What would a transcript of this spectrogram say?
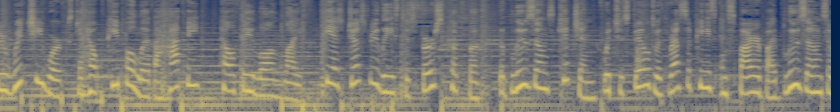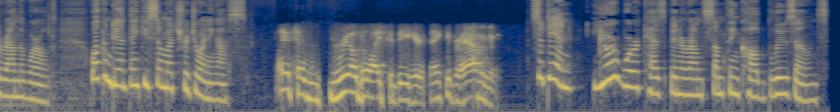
through which he works to help people live a happy, healthy, long life. He has just released his first cookbook, The Blue Zones Kitchen, which is filled with recipes inspired by Blue Zones around the world. Welcome, Dan. Thank you so much for joining us. It's a real delight to be here. Thank you for having me. So, Dan, your work has been around something called blue zones.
